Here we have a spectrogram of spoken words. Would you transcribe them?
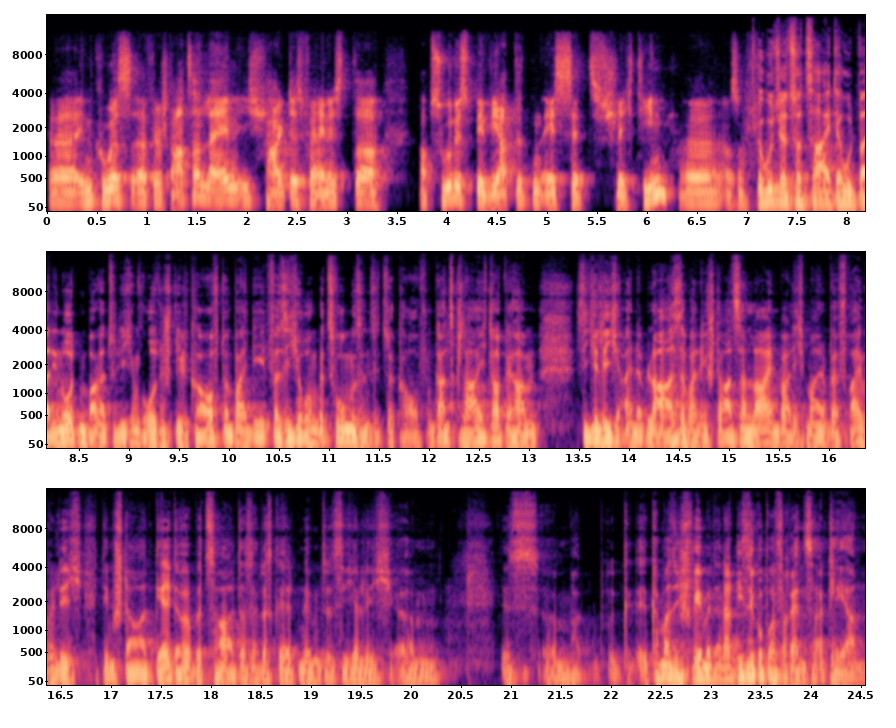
äh, im Kurs äh, für Staatsanleihen. Ich halte es für eines der absurdes bewerteten Assets schlechthin. Äh, also ja gut, jetzt zur Zeit, ja gut, weil die Notenbank natürlich im großen Stil kauft und weil die Versicherungen gezwungen sind, sie zu kaufen. Ganz klar, ich glaube, wir haben sicherlich eine Blase bei den Staatsanleihen, weil ich meine, wer freiwillig dem Staat Geld dafür bezahlt, dass er das Geld nimmt, ist sicherlich ähm, ist, ähm, hat, kann man sich schwer mit einer Risikopräferenz erklären.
